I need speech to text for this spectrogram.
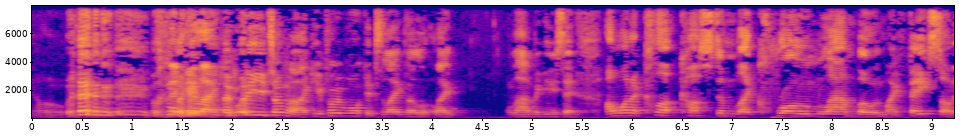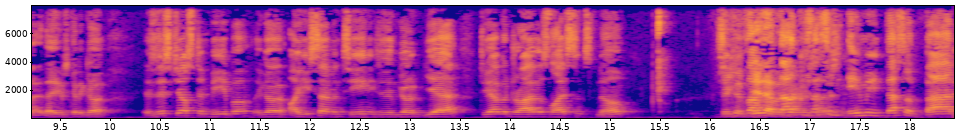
no. They'd be like- what are you talking about? Like, you probably walk into like the like Lamborghini, say, I want a cl- custom like chrome Lambo with my face on it. They're just gonna go. Is this Justin Bieber? They go, Are you 17? He's gonna go, Yeah. Do you have a driver's license? No. So Because that's, that, 'cause that's an image. That's a bad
